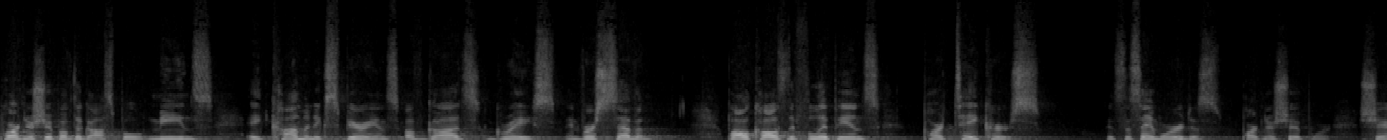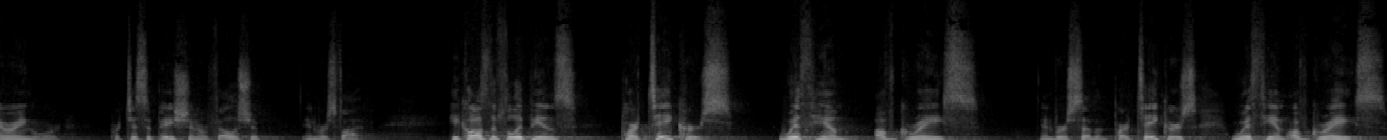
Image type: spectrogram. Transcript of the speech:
Partnership of the gospel means a common experience of God's grace. In verse 7, Paul calls the Philippians partakers. It's the same word as partnership or sharing or participation or fellowship in verse 5. He calls the Philippians partakers with him of grace in verse 7. Partakers with him of grace.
